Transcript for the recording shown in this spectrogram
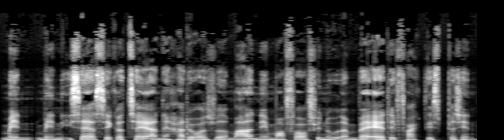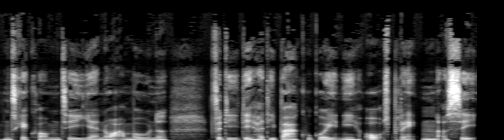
men, men især sekretærerne har det også været meget nemmere for at finde ud af, hvad er det faktisk, patienten skal komme til i januar måned, fordi det har de bare kunne gå ind i årsplanen og se.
